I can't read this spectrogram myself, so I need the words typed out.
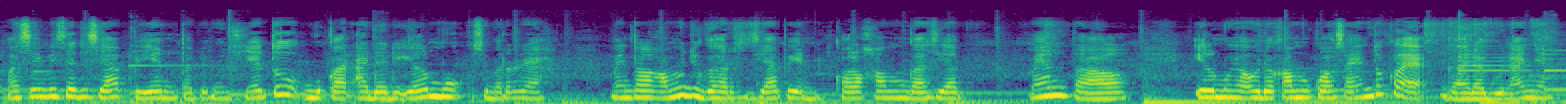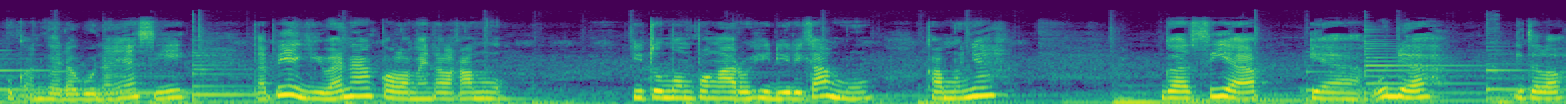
Masih bisa disiapin tapi kuncinya tuh bukan ada di ilmu sebenarnya. Mental kamu juga harus disiapin. Kalau kamu nggak siap mental ilmu yang udah kamu kuasain tuh kayak gak ada gunanya. Bukan gak ada gunanya sih. Tapi ya gimana kalau mental kamu itu mempengaruhi diri kamu kamunya gak siap ya udah gitu loh.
